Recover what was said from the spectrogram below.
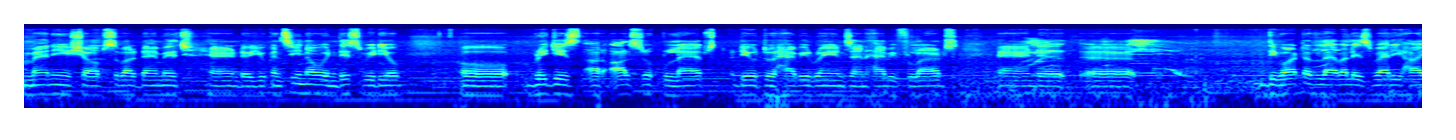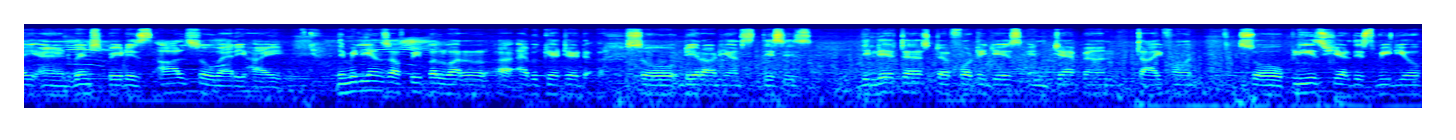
many shops were damaged. And you can see now in this video uh, bridges are also collapsed due to heavy rains and heavy floods. And uh, uh, the water level is very high and wind speed is also very high. The millions of people were uh, evacuated. So dear audience this is the latest footages in japan typhoon. So please share this video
